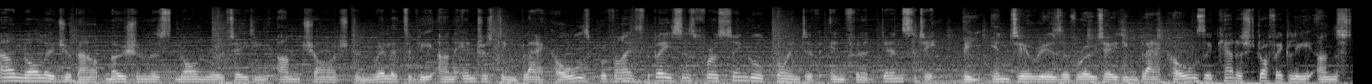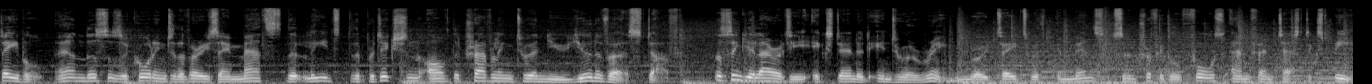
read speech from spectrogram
Our knowledge about motionless, non-rotating, uncharged and relatively uninteresting black holes provides the basis for a single point of infinite density. The interiors of rotating black holes are catastrophically unstable, and this is according to the very same maths that leads to the prediction of the traveling to a new universe stuff. The singularity extended into a ring rotates with immense centrifugal force and fantastic speed.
